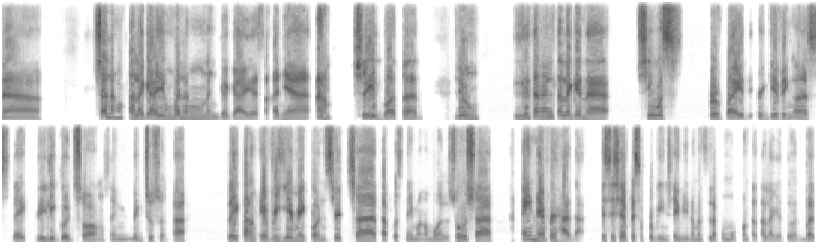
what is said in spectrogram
na siya lang talaga yung walang nanggagaya sa kanya shade button yung literal talaga na she was provide or giving us like really good songs. And nagsusun ah, like parang every year may concert siya tapos may mga mall show siya. I never had that. Kasi syempre sa probinsya hindi naman sila pumupunta talaga doon. But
